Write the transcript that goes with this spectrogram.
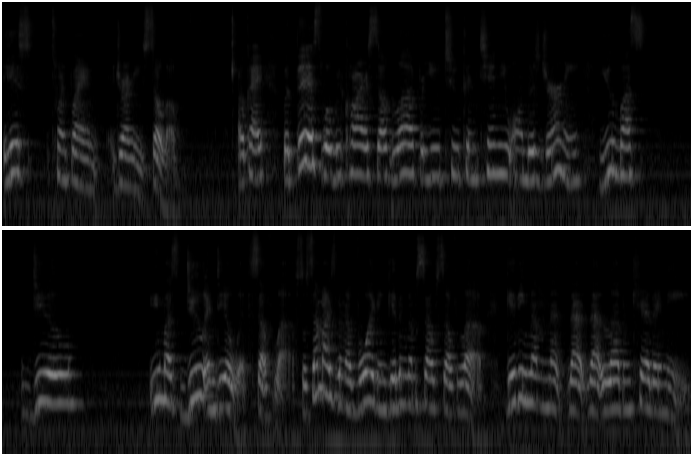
his twin flame journey solo. Okay, but this will require self love for you to continue on this journey. You must deal you must do and deal with self love. So somebody's been avoiding giving themselves self love, giving them that, that, that love and care they need.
